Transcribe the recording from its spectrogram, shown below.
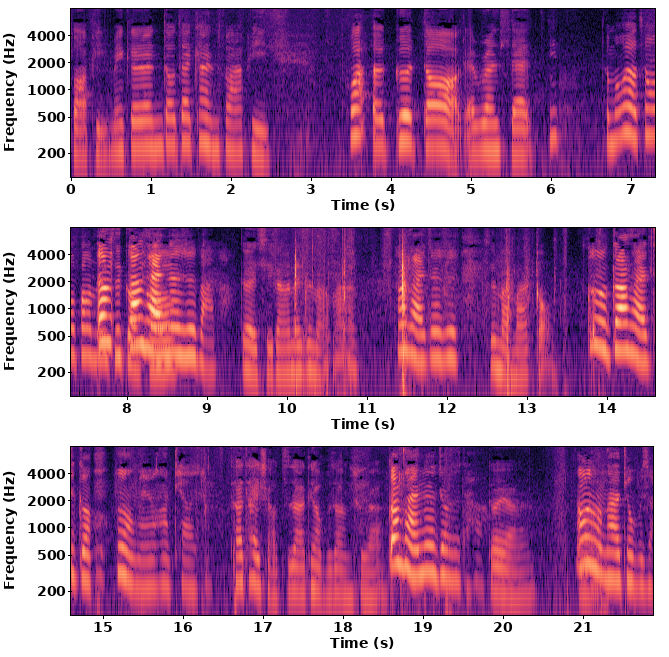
Floppy. 每个人都在看 Floppy. What a good dog! Everyone said. 你怎么会有这么棒的一只狗狗？刚才那是爸爸。对，其实刚刚那是妈妈。刚才这是是妈妈狗。可是刚才这个为什么没办法跳上？它太小只啊，跳不上去啊。刚才那就是它。对呀。那为什么他跳不上？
